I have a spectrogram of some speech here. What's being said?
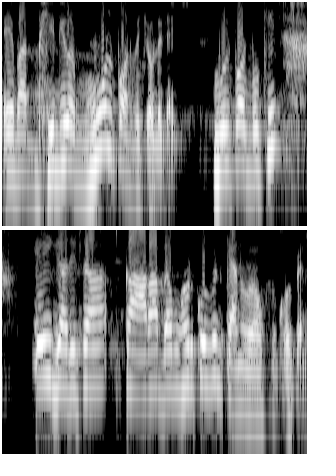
এবার ভিডিওর মূল পর্বে চলে যাই। মূল পর্ব কি? এই গাড়িটা কারা ব্যবহার করবেন, কেন ব্যবহার করবেন?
